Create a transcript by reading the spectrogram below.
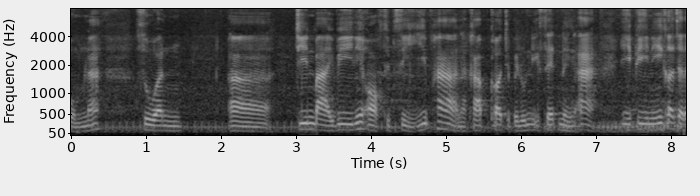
ผมนะ ส่วนจีนบ่าย V นี่ออก 14-25 นะครับ ก็จะไปลุ้นอีกเซตหนึ่งอะ EP นี้ก็จะ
